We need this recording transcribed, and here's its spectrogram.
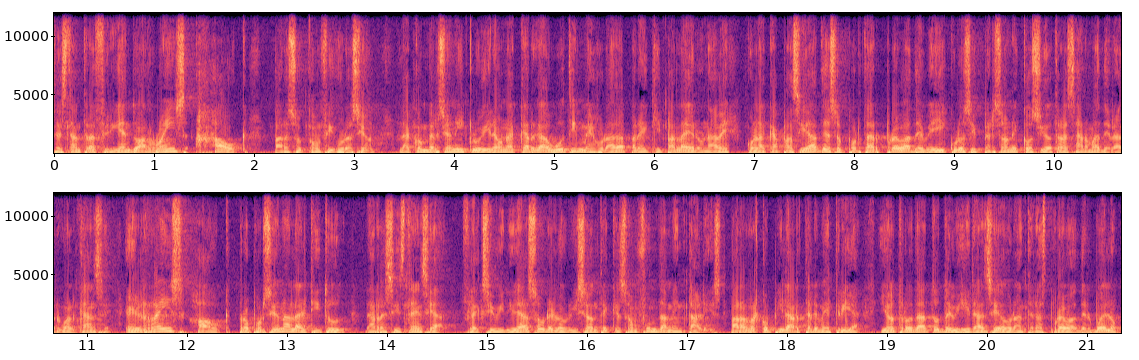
se están transfiriendo a Range Hawk para su configuración. La conversión incluirá una carga útil mejorada para equipar la aeronave con la capacidad de soportar pruebas de vehículos hipersónicos y otras armas de largo alcance. El Range Hawk proporciona la altitud, la resistencia, flexibilidad sobre el horizonte que son fundamentales para recopilar telemetría y otros datos de vigilancia durante las pruebas del vuelo.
